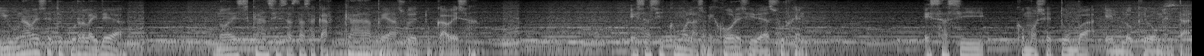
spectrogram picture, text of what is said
Y una vez se te ocurra la idea, no descanses hasta sacar cada pedazo de tu cabeza. Es así como las mejores ideas surgen. Es así como se tumba el bloqueo mental.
